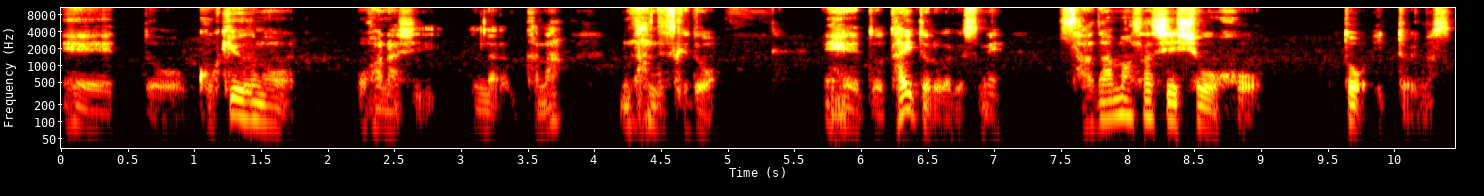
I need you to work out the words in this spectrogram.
えー、っと、呼吸のお話なかな？なんですけど、えっ、と、タイトルがですね、さだまさし商法と言っております。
